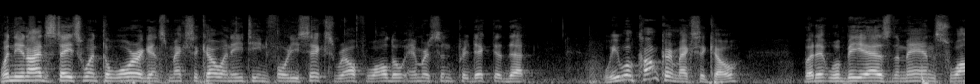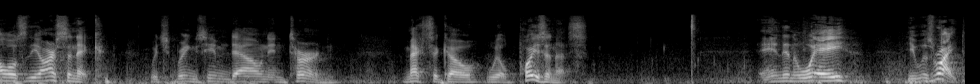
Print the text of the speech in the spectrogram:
When the United States went to war against Mexico in 1846, Ralph Waldo Emerson predicted that we will conquer Mexico, but it will be as the man swallows the arsenic, which brings him down in turn. Mexico will poison us. And in a way, he was right.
